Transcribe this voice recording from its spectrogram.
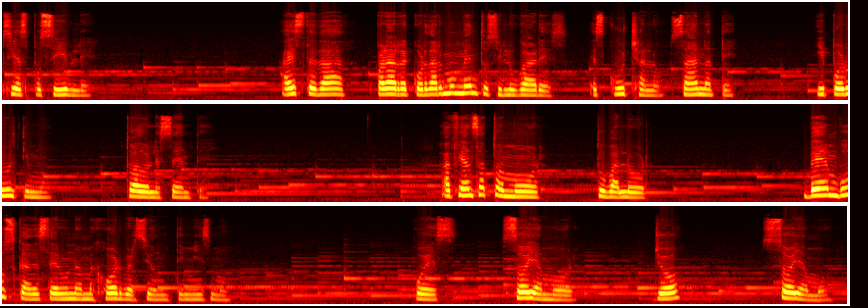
si es posible. A esta edad, para recordar momentos y lugares, escúchalo, sánate. Y por último, tu adolescente. Afianza tu amor, tu valor. Ve en busca de ser una mejor versión de ti mismo. Pues soy amor. Yo soy amor.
